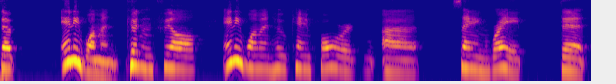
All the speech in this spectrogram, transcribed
that any woman couldn't feel any woman who came forward uh, saying rape that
